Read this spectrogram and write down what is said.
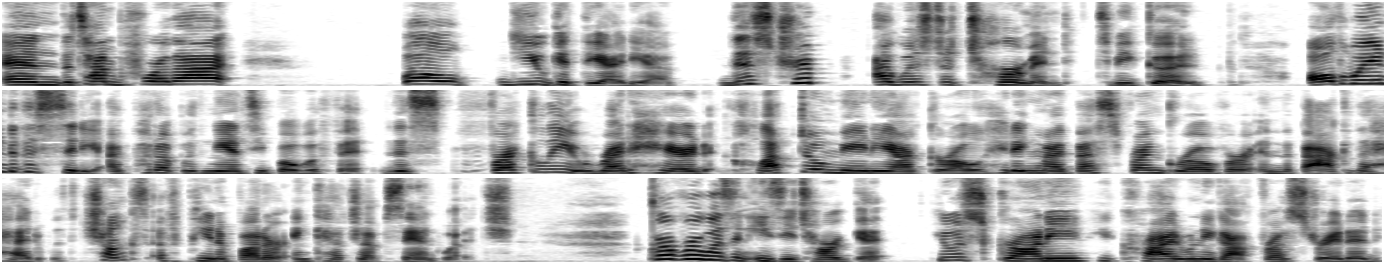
And the time before that, well, you get the idea. This trip, I was determined to be good. All the way into the city, I put up with Nancy Bobofit, this freckly, red haired kleptomaniac girl hitting my best friend Grover in the back of the head with chunks of peanut butter and ketchup sandwich. Grover was an easy target. He was scrawny, he cried when he got frustrated.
